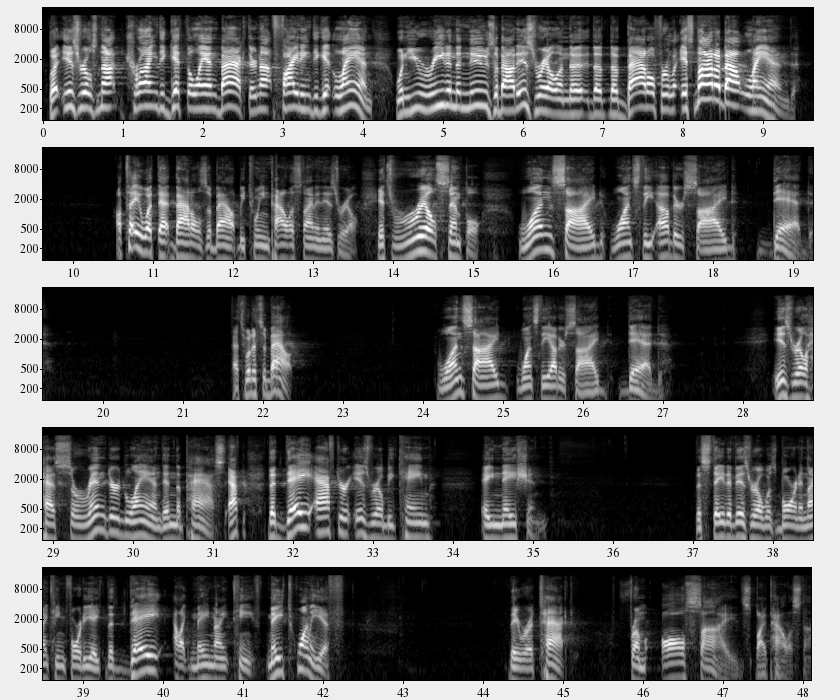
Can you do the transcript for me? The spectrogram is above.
But Israel's not trying to get the land back. They're not fighting to get land. When you read in the news about Israel and the, the, the battle for it's not about land. I'll tell you what that battle's about between Palestine and Israel. It's real simple. One side wants the other side dead. That's what it's about. One side wants the other side dead. Israel has surrendered land in the past. After, the day after Israel became a nation, the state of Israel was born in 1948. The day, like May 19th, May 20th, they were attacked from all sides by Palestine.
